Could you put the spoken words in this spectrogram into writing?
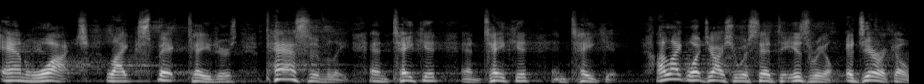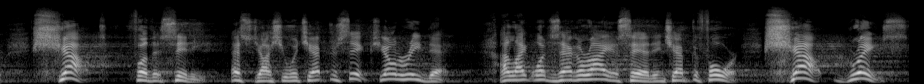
and watch like spectators passively and take it and take it and take it. I like what Joshua said to Israel at Jericho shout for the city. That's Joshua chapter 6. You ought to read that. I like what Zechariah said in chapter 4 shout grace,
